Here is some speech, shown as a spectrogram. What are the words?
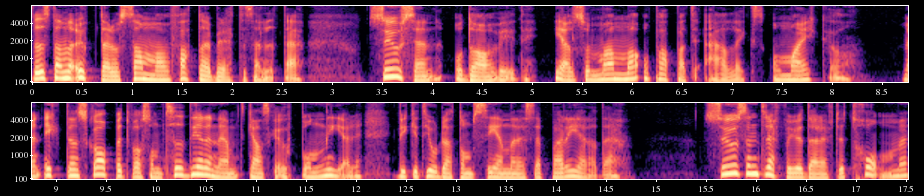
vi stannar upp där och sammanfattar berättelsen lite. Susan och David är alltså mamma och pappa till Alex och Michael. Men äktenskapet var som tidigare nämnt ganska upp och ner vilket gjorde att de senare separerade. Susan träffar ju därefter Tom,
